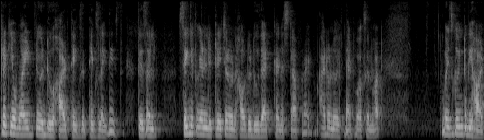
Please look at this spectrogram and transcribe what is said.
trick your mind to do hard things and things like this there's a significant literature on how to do that kind of stuff right? I don't know if that works or not but it's going to be hard.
